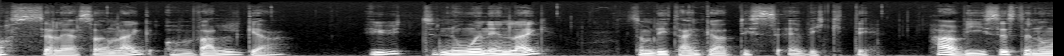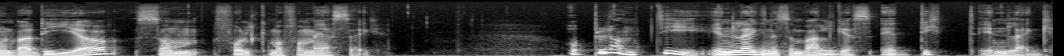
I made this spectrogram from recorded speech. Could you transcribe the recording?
masse leserinnlegg og velge ut noen innlegg som de tenker at disse er viktige. Her vises det noen verdier som folk må få med seg. Og blant de innleggene som velges, er ditt innlegg.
